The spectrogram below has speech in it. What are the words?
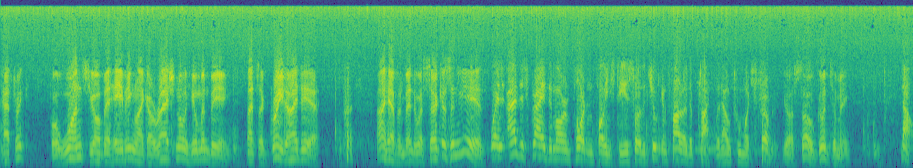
Patrick, for once you're behaving like a rational human being. That's a great idea. I haven't been to a circus in years. Well, I'll describe the more important points to you so that you can follow the plot without too much trouble. You're so good to me. Now,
